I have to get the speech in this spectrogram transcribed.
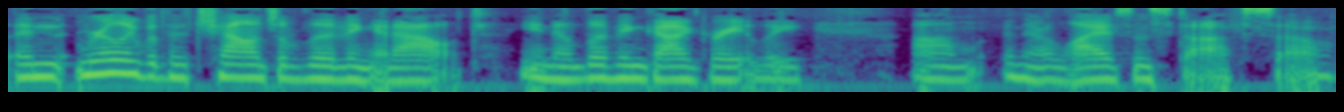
And really, with the challenge of living it out. You know, living God greatly um, in their lives and stuff. So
